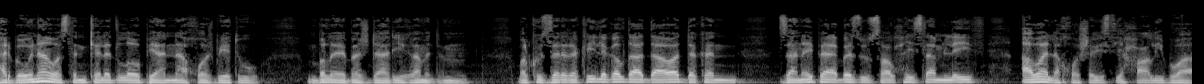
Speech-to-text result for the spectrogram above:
هەر بەوە ناوەستن کە لە دڵەوە پێیان ناخۆش بێت و بڵێ بەشداری غەمت بم، بەڵکو زەرەرەکەی لەگەڵدا داوا دەکەن، زانای پایەبەرز و ساڵحی ئیسلام لەیث ئاوا لە خۆشەویستی حاڵی بووە.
